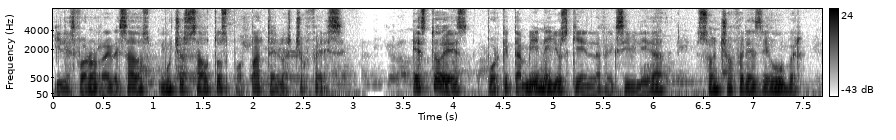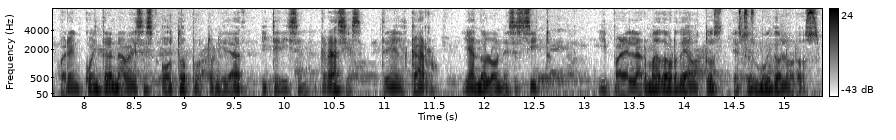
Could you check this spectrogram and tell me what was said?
y les fueron regresados muchos autos por parte de los choferes. Esto es porque también ellos quieren la flexibilidad. Son choferes de Uber, pero encuentran a veces otra oportunidad y te dicen, gracias, ten el carro, ya no lo necesito. Y para el armador de autos esto es muy doloroso.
